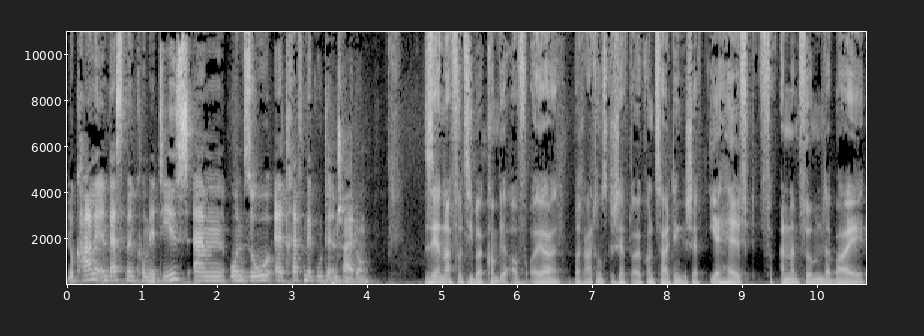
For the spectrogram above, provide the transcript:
lokale Investment Committees ähm, und so äh, treffen wir gute Entscheidungen. Sehr nachvollziehbar. Kommen wir auf euer Beratungsgeschäft, euer Consulting-Geschäft. Ihr helft anderen Firmen dabei,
